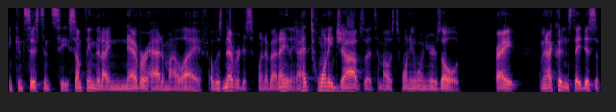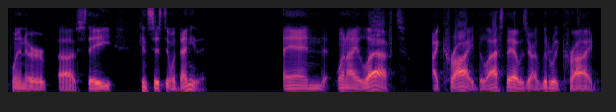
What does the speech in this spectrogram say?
and consistency, something that I never had in my life. I was never disciplined about anything. I had 20 jobs by the time I was 21 years old, right? I mean, I couldn't stay disciplined or uh, stay consistent with anything. And when I left, I cried. The last day I was there, I literally cried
